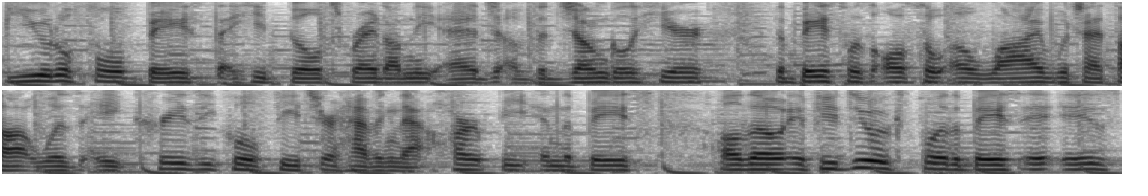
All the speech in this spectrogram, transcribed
beautiful base that he built right on the edge of the jungle here. The base was also alive, which I thought was a crazy cool feature having that heartbeat in the base. Although if you do explore the base, it is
